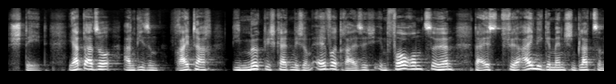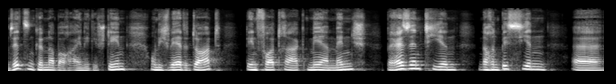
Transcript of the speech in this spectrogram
steht. Ihr habt also an diesem Freitag die Möglichkeit, mich um 11.30 Uhr im Forum zu hören. Da ist für einige Menschen Platz zum Sitzen, können aber auch einige stehen. Und ich werde dort den Vortrag Mehr Mensch präsentieren, noch ein bisschen äh,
